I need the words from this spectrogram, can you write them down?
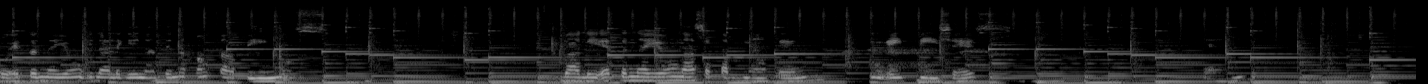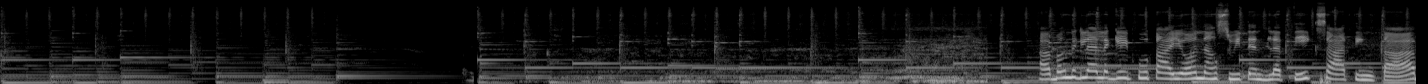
So ito na yung ilalagay natin na pang toppings. Bali, ito na yung nasa tab natin. Yung 8 pieces. Habang naglalagay po tayo ng sweetened latik sa ating tab,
